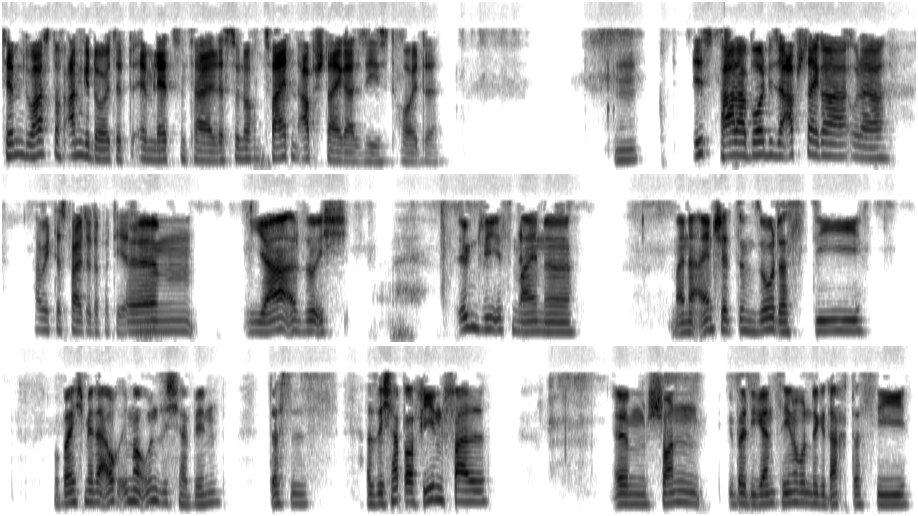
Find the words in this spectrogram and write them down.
Tim, du hast doch angedeutet im letzten Teil, dass du noch einen zweiten Absteiger siehst heute. Hm. Ist Paderborn dieser Absteiger oder habe ich das falsch interpretiert? Ähm, ja, also ich irgendwie ist meine meine Einschätzung so, dass die Wobei ich mir da auch immer unsicher bin, dass es, also ich habe auf jeden Fall ähm, schon über die ganze Hinrunde gedacht, dass sie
